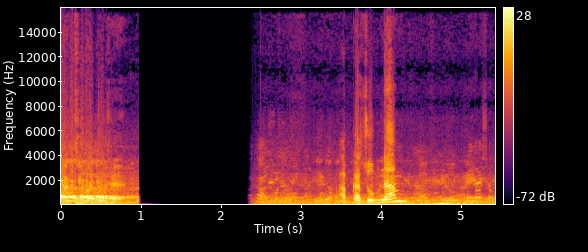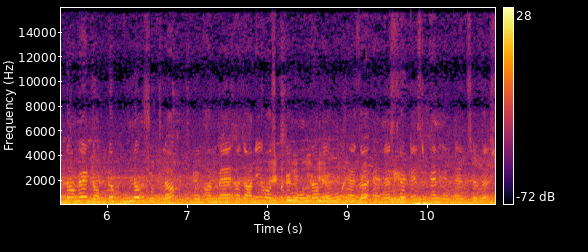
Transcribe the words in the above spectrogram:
સાક્ષી બન્યું છે. આપકા શુભ નામ? मेरा शुभ नाम है डॉक्टर पूनम शुक्ला और मैं अदानी हॉस्पिटल मुंद्रा में हूँ एज एनेस्थेटिस्ट एंड इंटेंसिविस्ट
